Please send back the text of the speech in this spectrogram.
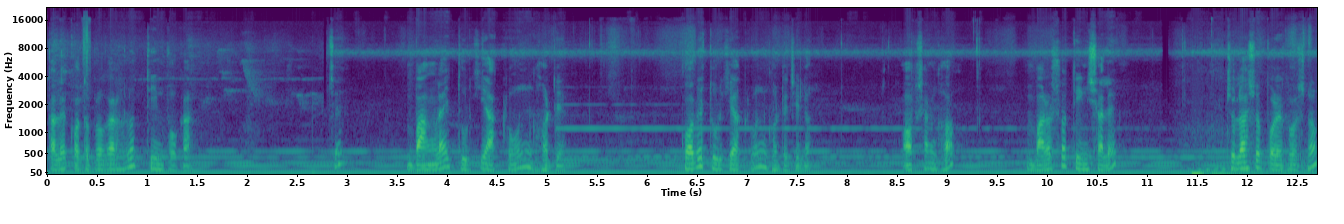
তাহলে কত প্রকার হলো? তিন প্রকার। বাংলায় তুর্কি আক্রমণ ঘটে। কবে তুর্কি আক্রমণ ঘটেছিল? অপশান ঘ, বারোশো তিন সালে চলে আসো, পরের প্রশ্ন।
